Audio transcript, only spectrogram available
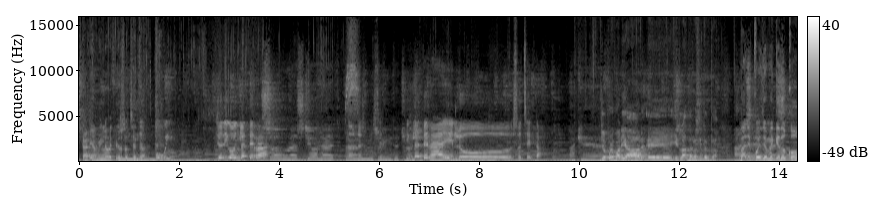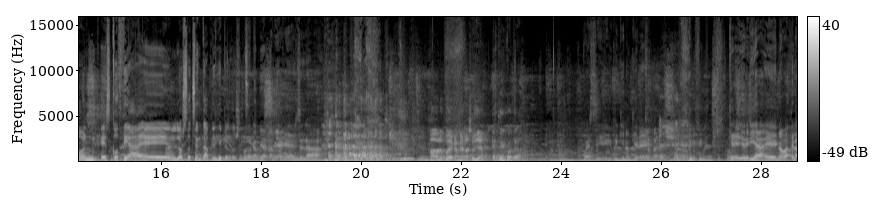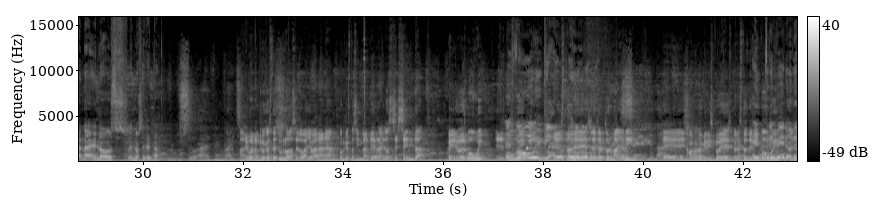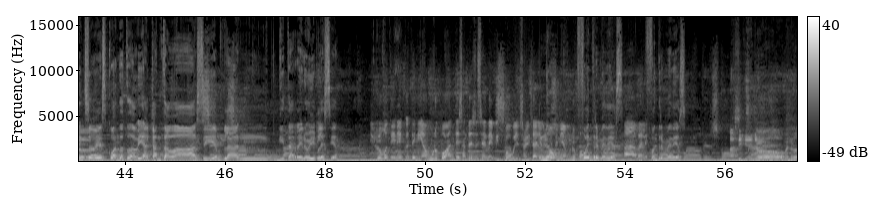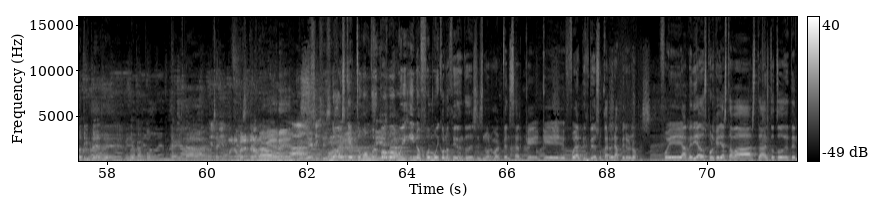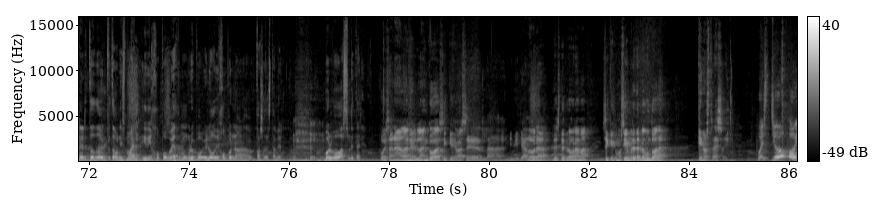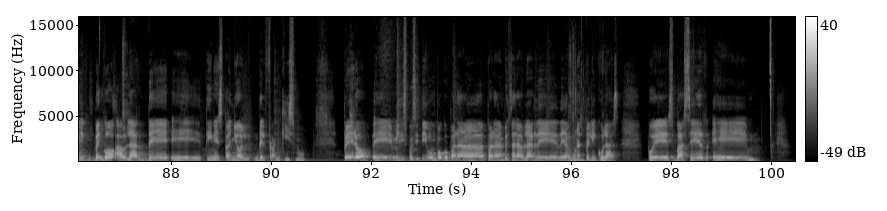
Italia en 1980. ¿Bowie? Yo digo Inglaterra. No, no es. No sé. Inglaterra en los 80. Yo por variar, eh, Irlanda en los 70. Vale, pues yo me quedo con Escocia en los 80, principios de los 80. ¿Puedo cambiar la mía que será...? Pablo puede cambiar la suya. Estoy en contra. Pues si Ricky no quiere... que yo diría eh, Nueva Zelanda en los, en los 70. Vale, bueno, creo que este turno se lo va a llevar Ana, porque esto es Inglaterra en los 60, pero es Bowie. Es Es Bowie. Bowie, claro. Esto es Letter to Hermione. Eh, no me acuerdo qué disco es, pero esto es David El Bowie. primero, de hecho, es cuando todavía cantaba así, en plan guitarrero iglesia. Y luego tiene, tenía un grupo antes, antes de ser David Bowie en solitario. No, tenía un grupo. fue entre medias. Ah, vale. Fue entre medias. Así que yo. Yo, menudo triple de medio campo. Bueno, pero ha entrado muy bien, ¿eh? Ah, Muy bien, sí. sí, sí, No, es que tuvo un grupo. Bowie y no fue muy conocido, entonces es normal pensar que, que fue al principio de su carrera, pero no. Fue a mediados porque ya estaba hasta el toto de tener todo el protagonismo él y dijo, pues voy a hacerme un grupo. Y luego dijo, pues no, paso de esta mierda. Vuelvo a solitario. Pues Ana da en el blanco, así que va a ser la iniciadora de este programa. Así que, como siempre, te pregunto, Ana, ¿qué nos traes hoy? Pues yo hoy vengo a hablar de eh, cine español del franquismo. Pero eh, mi dispositivo un poco para, para empezar a hablar de, de algunas películas, pues va a ser eh,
